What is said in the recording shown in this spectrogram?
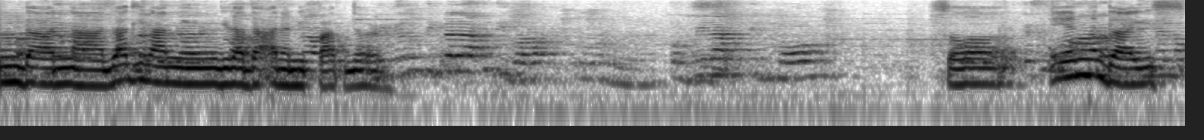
yung daan na lagi namin dinadaanan ni partner. So, ayan na guys,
